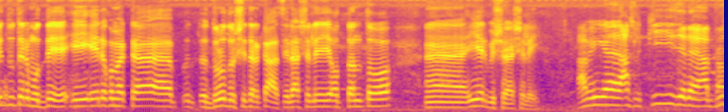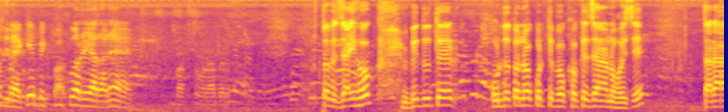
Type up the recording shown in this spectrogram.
বিদ্যুতের মধ্যে এই এরকম একটা দূরদর্শিতার কাজ এটা আসলে অত্যন্ত ইয়ের বিষয় আসলেই। আমি আসলে কি জানে আমি বুঝি না কেমন কি করে না। তবে যাই হোক বিদ্যুতের ঊর্ধ্বতন কর্তৃপক্ষকে জানানো হয়েছে তারা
